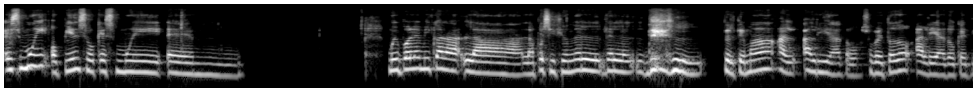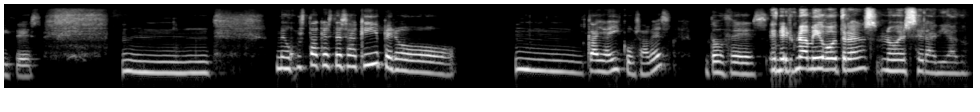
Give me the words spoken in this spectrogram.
es muy, o pienso que es muy, em, muy polémica la, la- la posición del, del- del- del tema al- aliado, sobre todo aliado, que dices, mm, me gusta que estés aquí, pero mm, callaico, ¿sabes? Entonces, Tener un amigo trans no es ser aliado.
